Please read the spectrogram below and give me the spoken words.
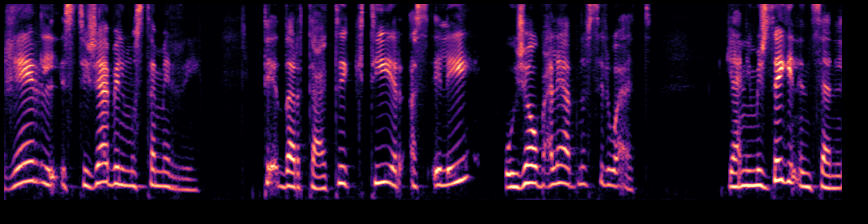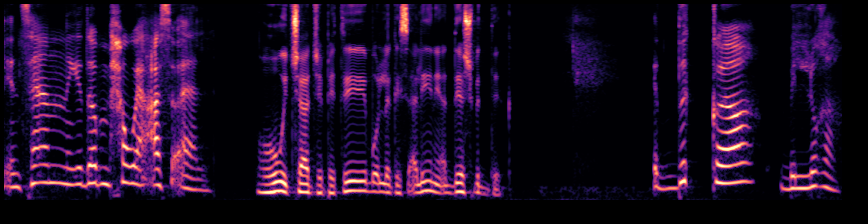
غير الاستجابة المستمرة. بتقدر تعطيك كتير أسئلة ويجاوب عليها بنفس الوقت. يعني مش زي الإنسان الإنسان يدوب مجاوب على سؤال. وهو تشات جي بي تي بقول لك اسأليني قديش بدك. الدقة باللغة.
